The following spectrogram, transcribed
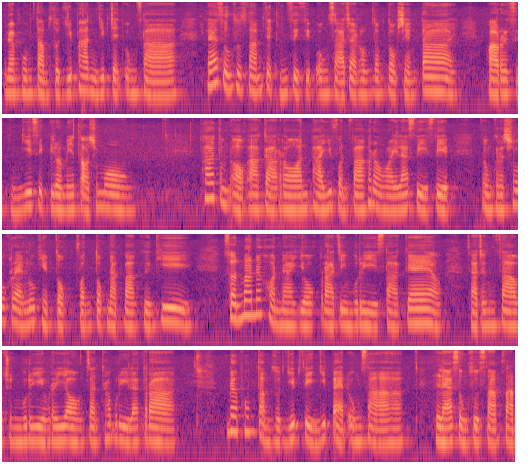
อุณหภูมิต่ำสุด 25-27 องศา และสูงสุด 37-40 องศาจากลมตะวันตกเฉียงใต้ ความเร็ว 10-20 กิโลเมตรต่อชั่วโมง ภาคตะวันออกอากาศร้อน พายุฝนฟ้าขนองร้อยละ 40 ลมกระโชกแรงลูกเห็บตกฝนตกหนักบางพื้นที่ ส่วนมากนครนายก ปราจีนบุรีสระแก้วฉะเชิงเทราชลบุรี ระยอง จันทบุรี และตราดอุณหภูมิต่ำสุด 24-28 องศา และสูงสุด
